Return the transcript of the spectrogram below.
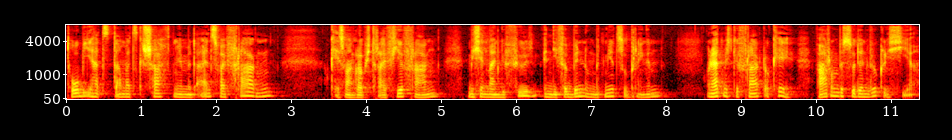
Tobi hat es damals geschafft, mir mit ein, zwei Fragen, okay, es waren glaube ich drei, vier Fragen, mich in mein Gefühl, in die Verbindung mit mir zu bringen. Und er hat mich gefragt, okay, warum bist du denn wirklich hier?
